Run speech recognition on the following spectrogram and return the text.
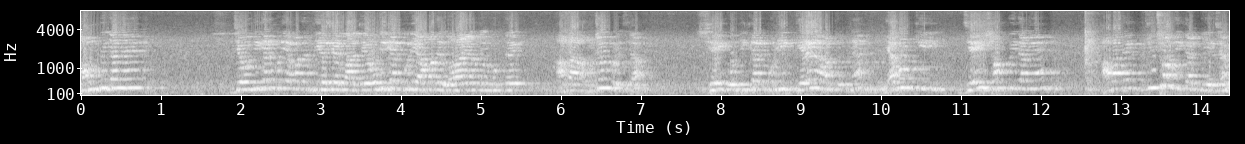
সংবিধানে যে অধিকারগুলি আমাদের দিয়েছে বা যে অধিকারগুলি আমাদের লড়াই আমাদের মধ্যে আমরা অর্জন করেছিলাম, সেই অধিকারগুলি কেড়ে নেওয়ার জন্য এমনকি যেই সংবিধানে আমাদের কিছু অধিকার দিয়েছেন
